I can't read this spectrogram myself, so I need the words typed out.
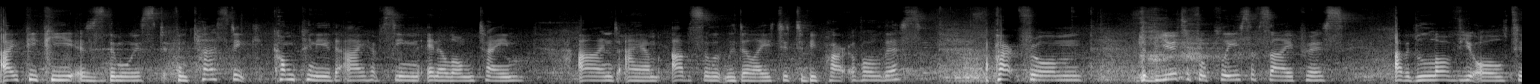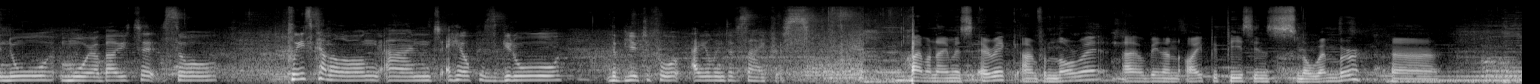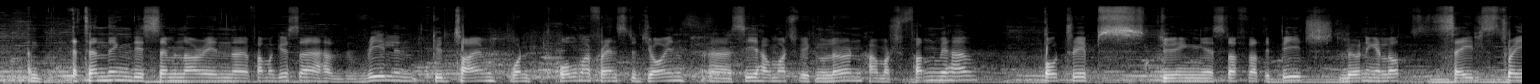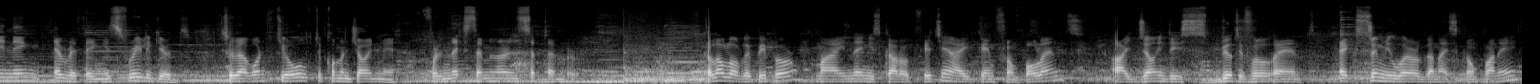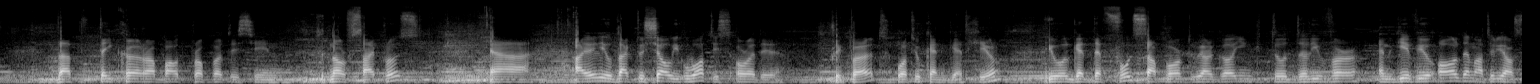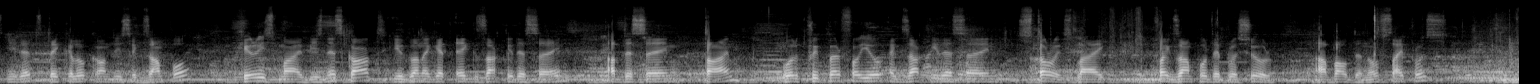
IPP is the most fantastic company that I have seen in a long time and I am absolutely delighted to be part of all this. Apart from the beautiful place of Cyprus, I would love you all to know more about it so please come along and help us grow the beautiful island of Cyprus. Hi, my name is Eric. I'm from Norway. I have been an IPP since November. Uh, and attending this seminar in uh, Famagusta, I had a really good time. Want all of my friends to join, uh, see how much we can learn, how much fun we have. Boat trips, doing uh, stuff at the beach, learning a lot, sales training, everything. It's really good. So I want you all to come and join me for the next seminar in September. Hello lovely people, my name is Karol Kwiecień, I came from Poland. I joined this beautiful and extremely well organized company that take care about properties in North Cyprus. Uh, I really would like to show you what is already prepared, what you can get here. You will get the full support. We are going to deliver and give you all the materials needed. Take a look on this example. Here is my business card. You're gonna get exactly the same at the same time. We'll prepare for you exactly the same stories, like, for example, the brochure about the North Cyprus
